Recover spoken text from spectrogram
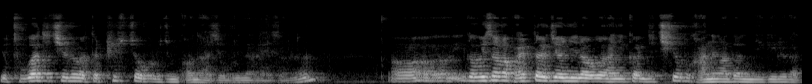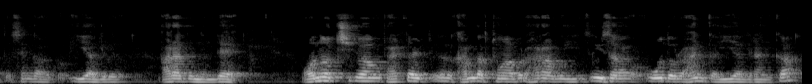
이 두 가지 치료를 갖다 필수적으로 좀 권하죠 우리나라에서는. 어, 그러니까 의사가 발달 지연이라고 하니까 이제 치료도 가능하다는 얘기를 갖다 생각하고 이야기를 알아듣는데 언어 치료하고 발달 감각 통합을 하라고 의사가 오더를 하니까 이야기를 하니까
